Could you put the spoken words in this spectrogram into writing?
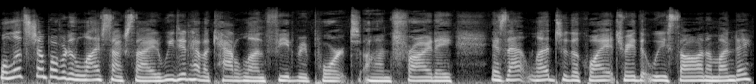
Well, let's jump over to the livestock side. We did have a cattle on feed report on Friday. Has that led to the quiet trade that we saw on a Monday?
